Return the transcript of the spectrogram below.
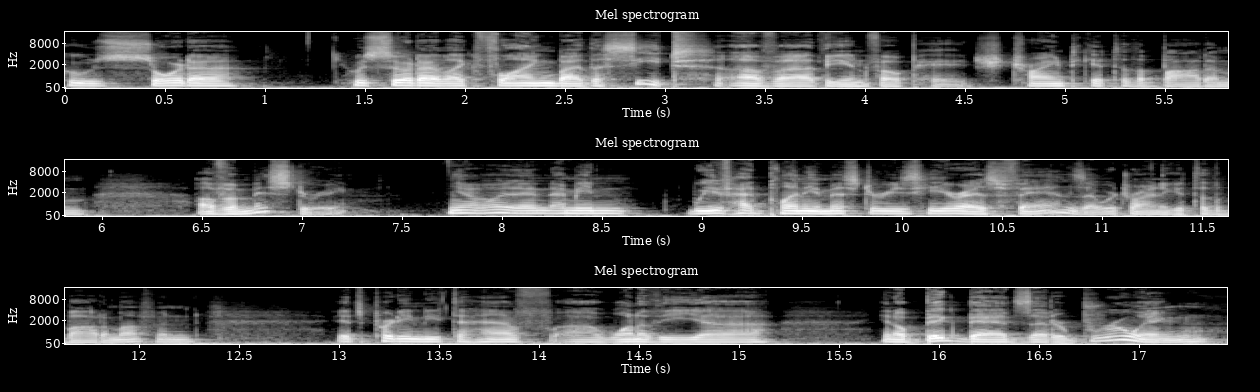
who's sorta who's sorta like flying by the seat of uh, the info page, trying to get to the bottom of a mystery. You know, and I mean, we've had plenty of mysteries here as fans that we're trying to get to the bottom of, and it's pretty neat to have uh, one of the uh, you know big bads that are brewing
